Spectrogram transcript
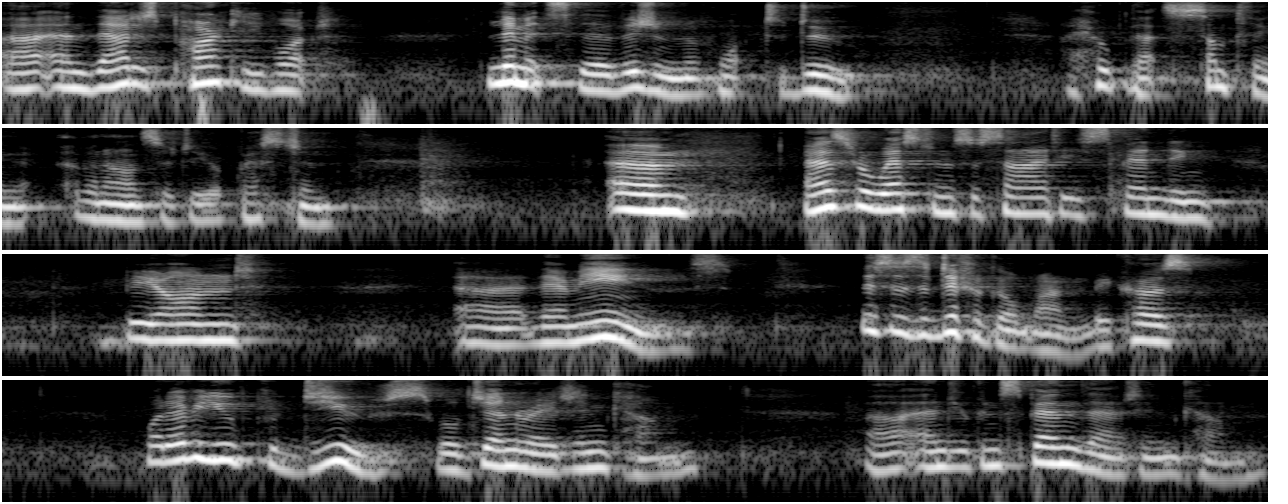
uh, and that is partly what limits their vision of what to do. I hope that's something of an answer to your question. Um, as for Western society's spending beyond uh, their means. This is a difficult one because whatever you produce will generate income, uh, and you can spend that income.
